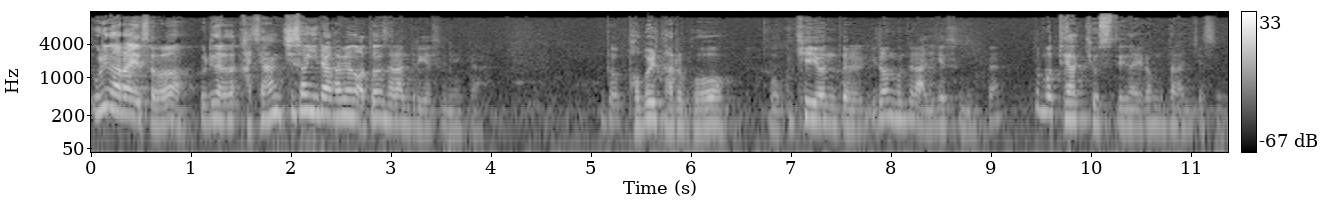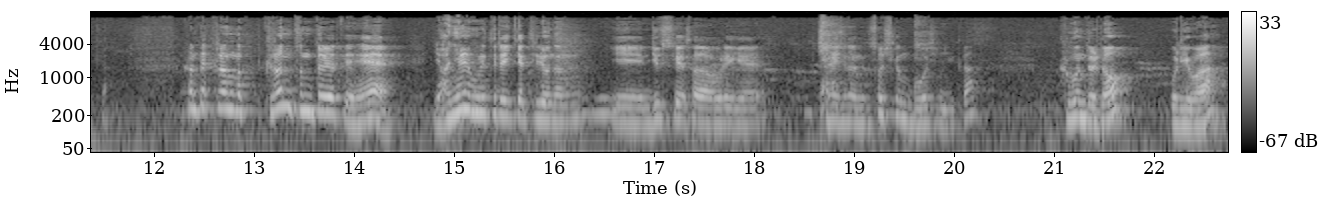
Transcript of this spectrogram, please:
우리나라에서 우리나라에서 가장 지성이라고 하면 어떤 사람들이겠습니까? 또 법을 다루고 뭐 국회의원들 이런 분들 아니겠습니까? 또 뭐 대학 교수들이나 이런 분들 아니겠습니까? 그런데 그런 것- 그런 분들에 대해 연일 우리들에게 들려오는 이 뉴스에서 우리에게 전해주는 그 소식은 무엇입니까? 그분들도 우리와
